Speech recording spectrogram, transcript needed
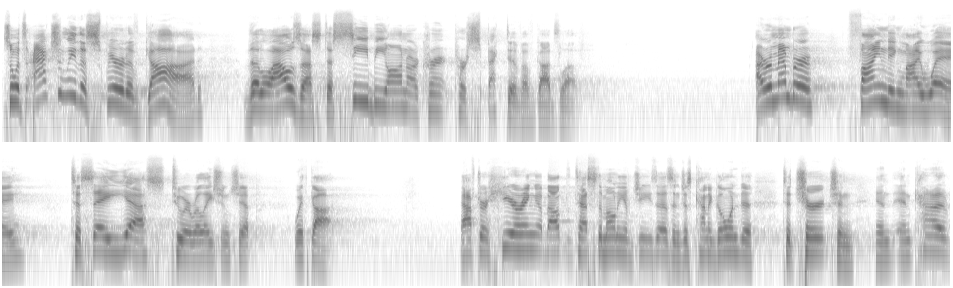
So it's actually the Spirit of God that allows us to see beyond our current perspective of God's love. I remember finding my way to say yes to a relationship with God. After hearing about the testimony of Jesus and just kind of going to, to church and, and, and kind of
